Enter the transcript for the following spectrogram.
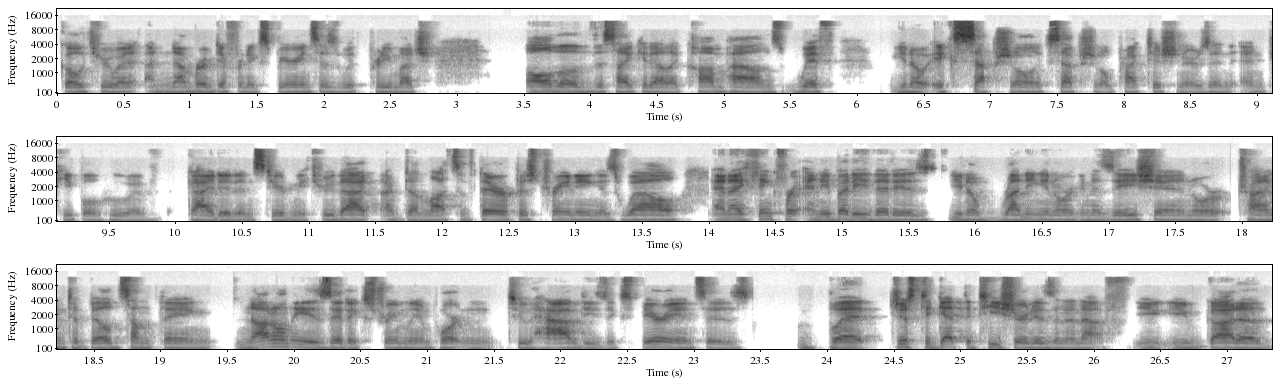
go through a, a number of different experiences with pretty much all of the psychedelic compounds with you know exceptional exceptional practitioners and and people who have guided and steered me through that. I've done lots of therapist training as well. And i think for anybody that is you know running an organization or trying to build something not only is it extremely important to have these experiences but just to get the t-shirt isn't enough. You you've got to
